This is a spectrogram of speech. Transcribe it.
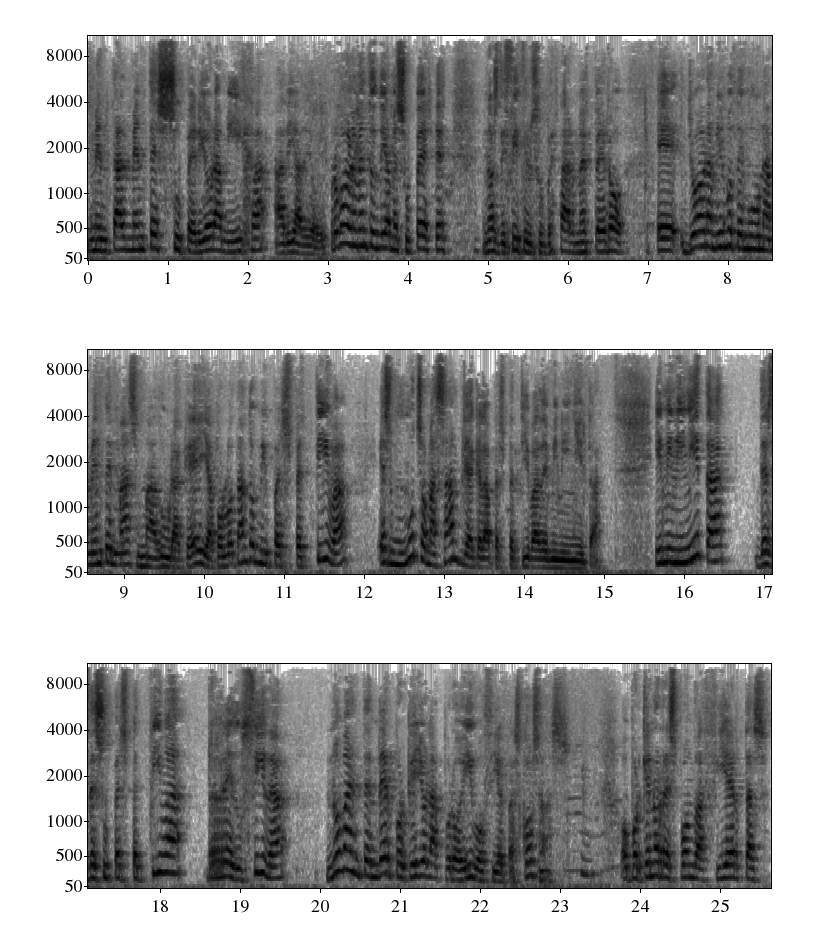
mentalmente superior a mi hija a día de hoy. Probablemente un día me supere, no es difícil superarme, pero eh, yo ahora mismo tengo una mente más madura que ella. Por lo tanto, mi perspectiva es mucho más amplia que la perspectiva de mi niñita. Y mi niñita, desde su perspectiva reducida, no va a entender por qué yo la prohíbo ciertas cosas. O por qué no respondo a ciertas,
